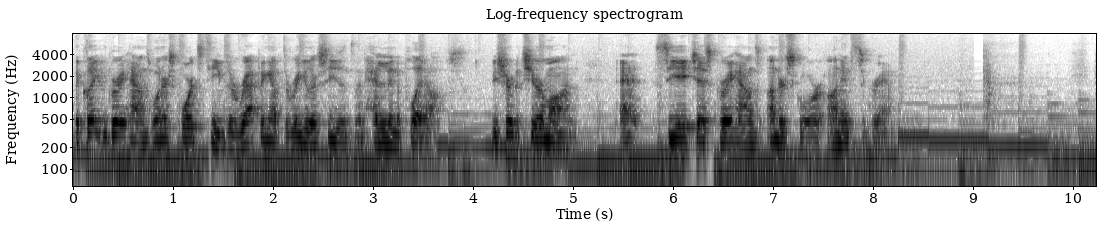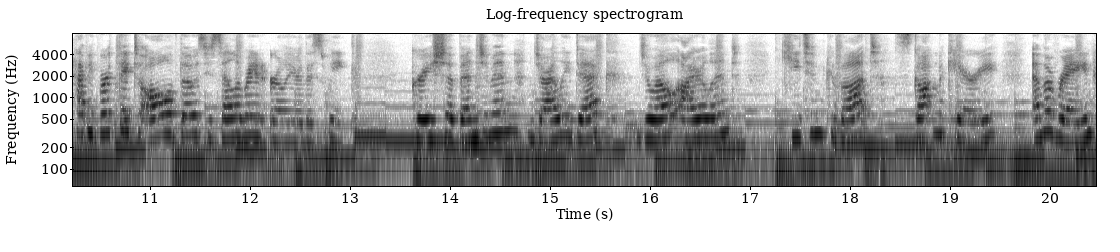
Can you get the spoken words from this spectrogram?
the Clayton Greyhounds winter sports teams are wrapping up the regular seasons and headed into playoffs. Be sure to cheer them on at CHS Greyhounds underscore on Instagram. Happy birthday to all of those who celebrated earlier this week. Gracia Benjamin, Jiley Deck, Joelle Ireland, Keaton Kubat, Scott McCary, Emma Rain,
